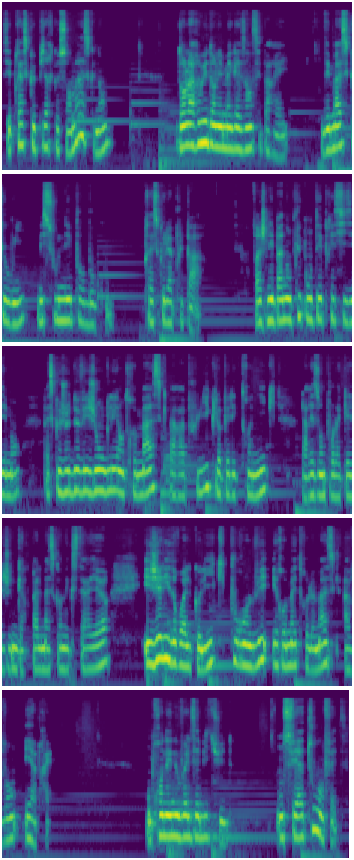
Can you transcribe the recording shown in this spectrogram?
c'est presque pire que sans masque, non? Dans la rue et dans les magasins, c'est pareil. Des masques, oui, mais sous le nez pour beaucoup, presque la plupart. Enfin, je n'ai pas non plus compté précisément, parce que je devais jongler entre masque, parapluie, clope électronique, la raison pour laquelle je ne garde pas le masque en extérieur, et gel hydroalcoolique pour enlever et remettre le masque avant et après. On prend des nouvelles habitudes. On se fait à tout en fait.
